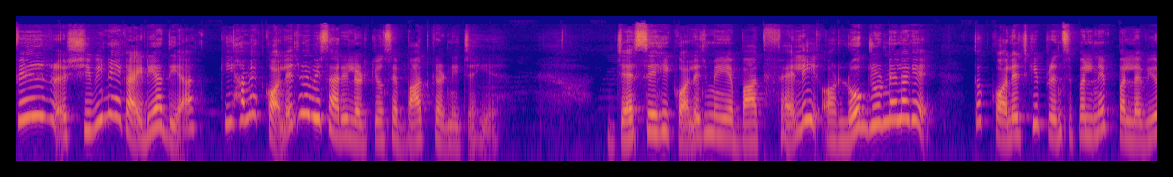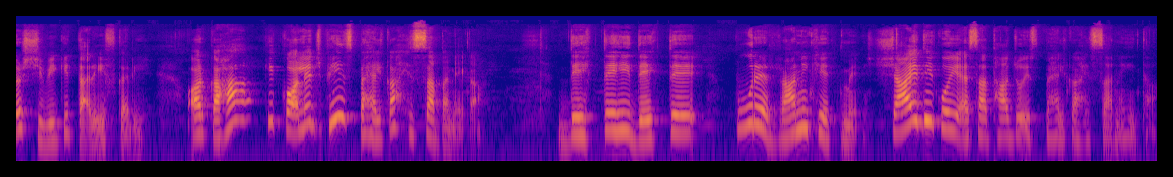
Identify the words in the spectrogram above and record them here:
फिर शिवी ने एक आइडिया दिया कि हमें कॉलेज में भी सारी लड़कियों से बात करनी चाहिए। जैसे ही कॉलेज में ये बात फैली और लोग जुड़ने लगे तो कॉलेज की प्रिंसिपल ने पल्लवी और शिवी की तारीफ़ करी और कहा कि कॉलेज भी इस पहल का हिस्सा बनेगा। देखते ही देखते पूरे रानी खेत में शायद ही कोई ऐसा था जो इस पहल का हिस्सा नहीं था।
